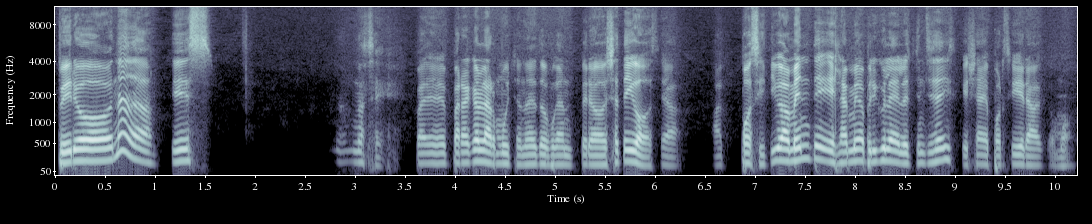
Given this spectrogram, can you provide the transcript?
Pero nada, es. No sé, para, para qué hablar mucho ¿no? de Top Gun, pero ya te digo, o sea, positivamente es la misma película del 86, que ya de por sí era como.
